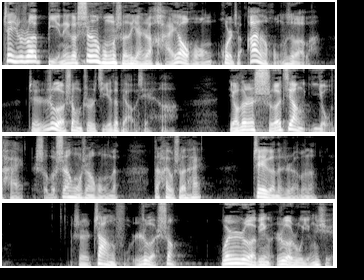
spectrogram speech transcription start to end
这就是说比那个深红舌的颜色还要红，或者叫暗红色吧，这热盛至极的表现啊。有的人舌降有苔，舌头深红深红的，但还有舌苔，这个呢是什么呢？是脏腑热盛，温热病热入营血。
